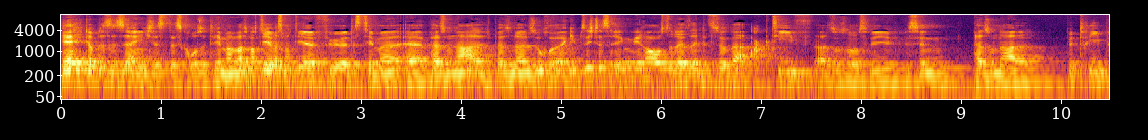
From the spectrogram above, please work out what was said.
Ja, ich glaube, das ist eigentlich das, das große Thema. Was macht ihr, was macht ihr für das Thema äh, Personal, Personalsuche? Ergibt sich das irgendwie raus oder seid ihr jetzt sogar aktiv, also sowas wie ein bisschen Personalbetrieb,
